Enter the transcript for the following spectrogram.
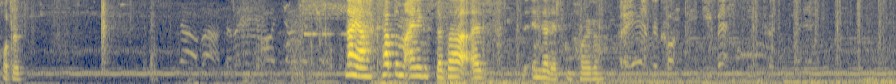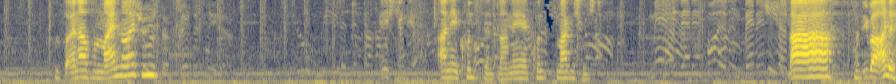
Trottel. Naja, klappt um einiges besser als in der letzten Folge. Ist das einer von meinen Leuten? Ah, nee, Kunsthändler. Nee, Kunst mag ich nicht. Ah, sind überall.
